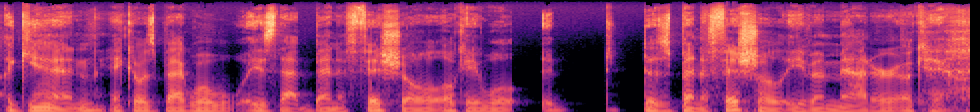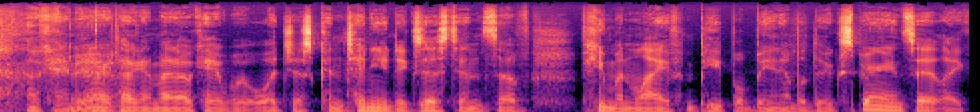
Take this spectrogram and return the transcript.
again it goes back well is that beneficial okay well it, does beneficial even matter? Okay, okay. Now Yeah. we're talking about okay, what, what just continued existence of human life and people being able to experience it. Like,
